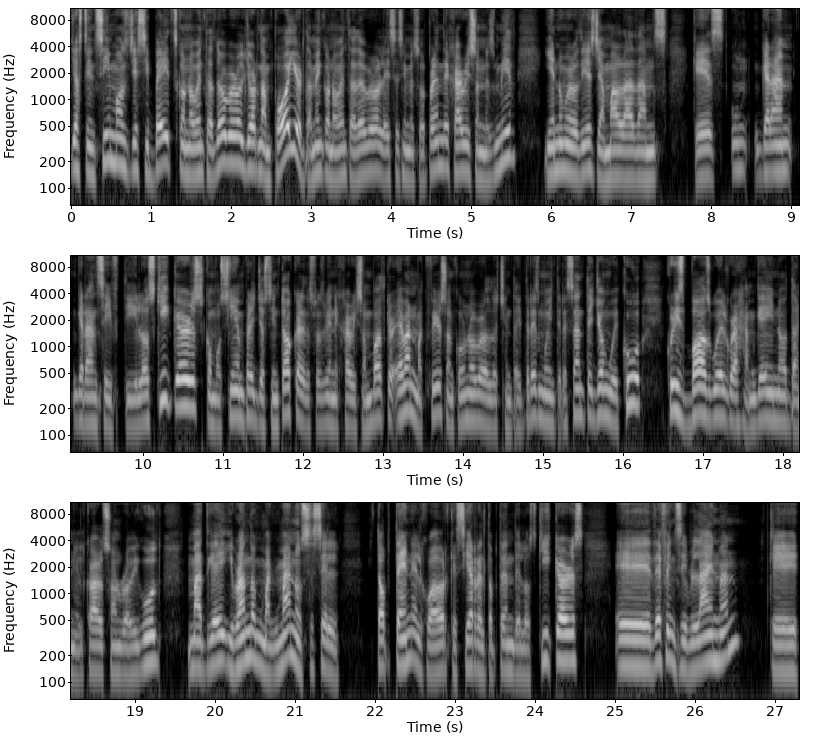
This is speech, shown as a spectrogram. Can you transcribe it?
Justin Simmons, Jesse Bates con 90 de overall, Jordan Poyer también con 90 de overall, ese sí me sorprende, Harrison Smith y en número 10 Jamal Adams que es un gran, gran safety. Los kickers, como siempre, Justin Tucker, después viene Harrison Butker, Evan McPherson con un overall de 83, muy interesante, John Wiku, Chris Boswell, Graham Gaino, Daniel Carlson, Robbie Gould, Matt Gay y Brandon McManus es el top 10, el jugador que cierra el top 10 de los kickers. Eh, defensive lineman, que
